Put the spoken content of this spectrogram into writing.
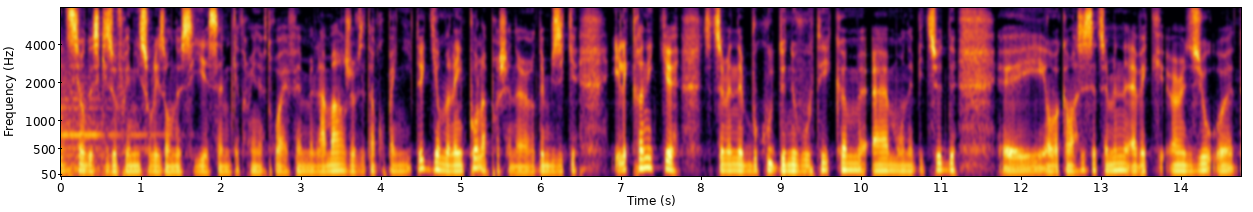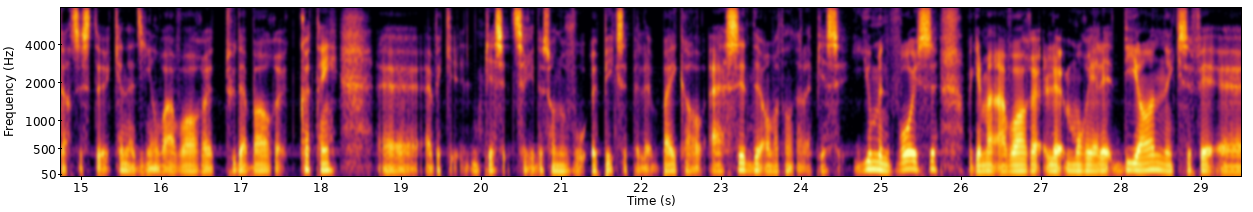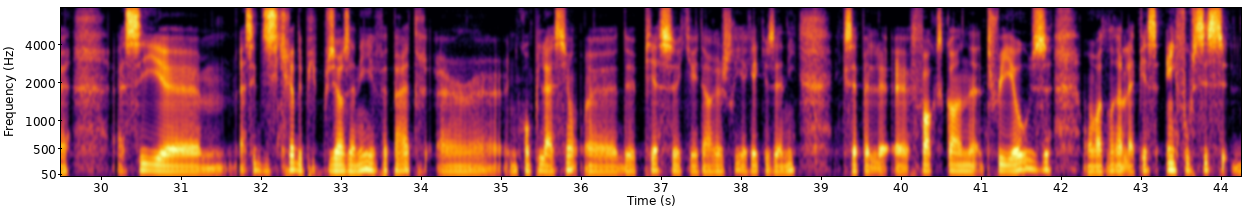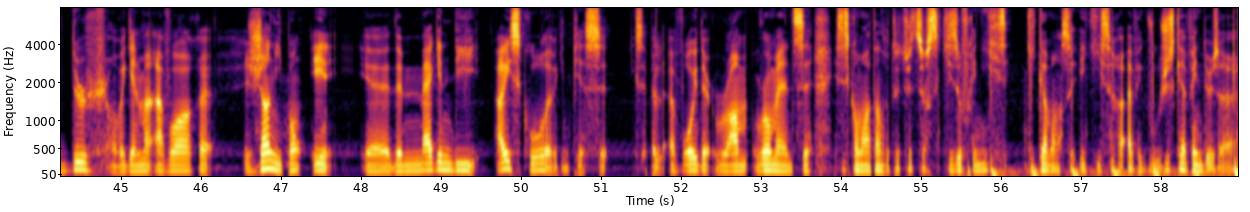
édition de Schizophrénie sur les ondes de CISM 89.3 FM La Marge. Vous êtes en compagnie de Guillaume Nolin pour la prochaine heure de musique électronique. Cette semaine, beaucoup de nouveautés comme à mon habitude. Et on va commencer cette semaine avec un duo euh, d'artistes canadiens. On va avoir euh, tout d'abord Cotin euh, avec une pièce tirée de son nouveau EP qui s'appelle Baikal Acid. On va entendre la pièce Human Voice. On va également avoir le Montréalais Dion qui se fait assez, euh, assez discret depuis plusieurs années. Il a fait paraître une compilation de pièces qui a été enregistrée il y a quelques années qui s'appelle Foxconn Trios. On va entendre la pièce Info 6 2. On va également avoir Jean Nippon et euh, de Magandy High School avec une pièce qui s'appelle Avoid Rom Romance. Et c'est ce qu'on va entendre tout de suite sur Schizophrénie qui commence et qui sera avec vous jusqu'à 22h.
